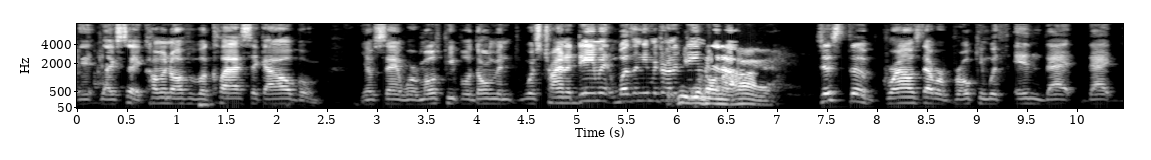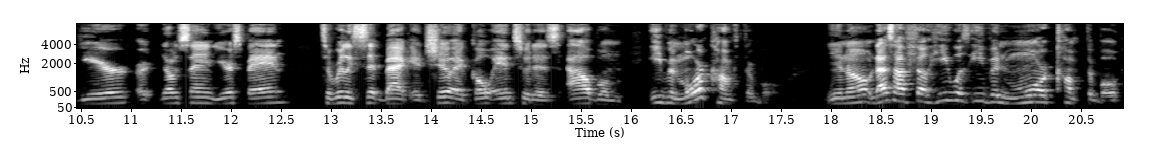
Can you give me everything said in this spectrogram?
It, like I said, coming off of a classic album. You know what I'm saying? Where most people don't even was trying to deem it, wasn't even trying to deem it out. Just the grounds that were broken within that that year, or you know what I'm saying, year span, to really sit back and chill and go into this album even more comfortable. You know, that's how I felt. He was even more comfortable.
